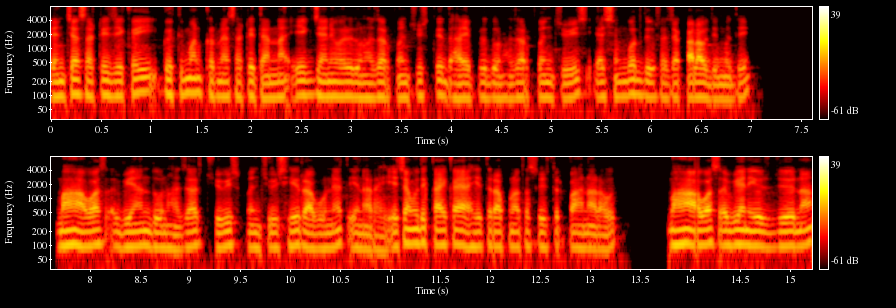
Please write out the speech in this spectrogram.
त्यांच्यासाठी जे काही गतिमान करण्यासाठी त्यांना एक जानेवारी दोन हजार पंचवीस ते दहा एप्रिल दोन हजार पंचवीस या शंभर दिवसाच्या कालावधीमध्ये महाआवास अभियान दोन हजार चोवीस पंचवीस हे राबवण्यात येणार आहे. याच्यामध्ये काय काय आहे तर आपण आता सविस्तर पाहणार आहोत. महाआवास अभियान योजना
